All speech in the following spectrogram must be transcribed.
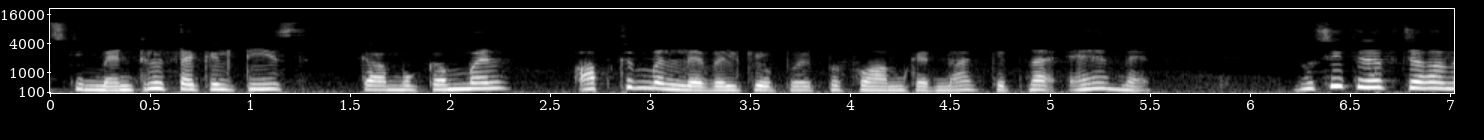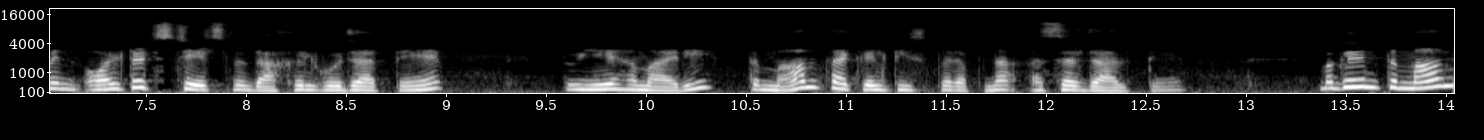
اس کی مینٹل فیکلٹیز کا مکمل آپٹیمل لیول کے اوپر پرفارم کرنا کتنا اہم ہے دوسری طرف جب ہم ان آلٹرڈ اسٹیٹس میں داخل ہو جاتے ہیں تو یہ ہماری تمام فیکلٹیز پر اپنا اثر ڈالتے ہیں مگر ان تمام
